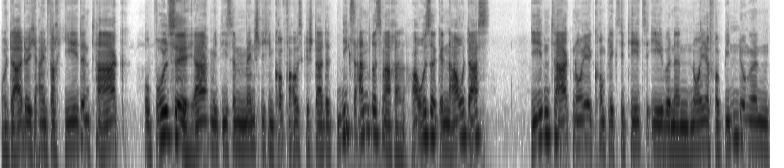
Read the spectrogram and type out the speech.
Und dadurch einfach jeden Tag, obwohl sie ja mit diesem menschlichen Kopf ausgestattet nichts anderes machen, außer genau das, jeden Tag neue Komplexitätsebenen, neue Verbindungen,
